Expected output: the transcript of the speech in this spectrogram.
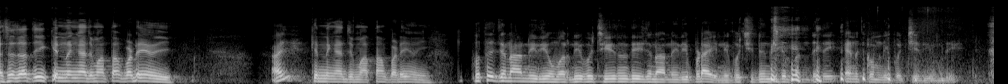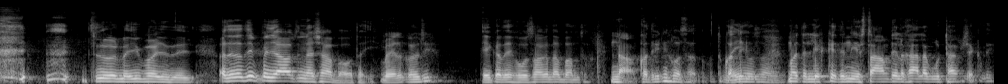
ਅੱਛਾ ਚਾਚੀ ਕਿੰਨੀਆਂ ਜਮਾਤਾਂ ਪੜ੍ਹੇ ਹੋ ਜੀ? ਹਾਂਜੀ ਕਿੰਨੀਆਂ ਜਮਾਤਾਂ ਪੜ੍ਹੇ ਹੋ ਜੀ? ਪੁੱਤ ਜਨਾਨੀ ਦੀ ਉਮਰ ਨਹੀਂ ਪੁੱਛੀ ਦਿੰਦੀ ਜਨਾਨੀ ਦੀ ਪੜ੍ਹਾਈ ਨਹੀਂ ਪੁੱਛੀ ਦਿੰਦੀ ਤੇ ਬੰਦੇ ਦੀ ਇਨਕਮ ਨਹੀਂ ਪੁੱਛੀ ਦੀ ਹੁੰਦੀ ਚਲੋ ਨਹੀਂ ਪੁੱਛਦੇ। ਅੱਛਾ ਚਾਚੀ ਪੰਜਾਬ 'ਚ ਨਸ਼ਾ ਬਹੁਤ ਹੈ ਜੀ। ਬਿਲਕੁਲ ਜੀ। ਇਹ ਕਦੇ ਹੋ ਸਕਦਾ ਬੰਦ? ਨਾ ਕਦੇ ਨਹੀਂ ਹੋ ਸਕਦਾ ਪੁੱਤ, ਕਦੇ ਹੋ ਨਹੀਂ। ਮੈਂ ਤਾਂ ਲਿਖ ਕੇ ਦਿੰਦੀ ਸਟਾਮ ਤੇ ਲਿਖਾ ਲਾ ਗੁੱਠਾ ਸਕਦੀ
